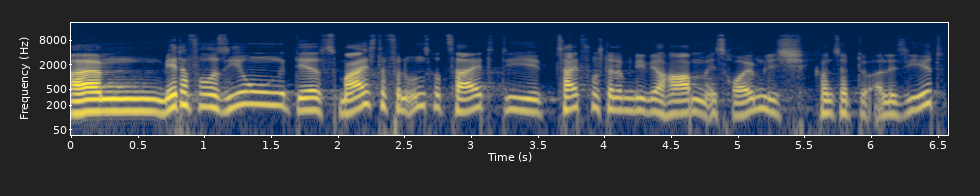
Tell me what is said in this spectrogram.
Ähm, Metaphorisierung, das meiste von unserer Zeit, die Zeitvorstellung, die wir haben, ist räumlich konzeptualisiert.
